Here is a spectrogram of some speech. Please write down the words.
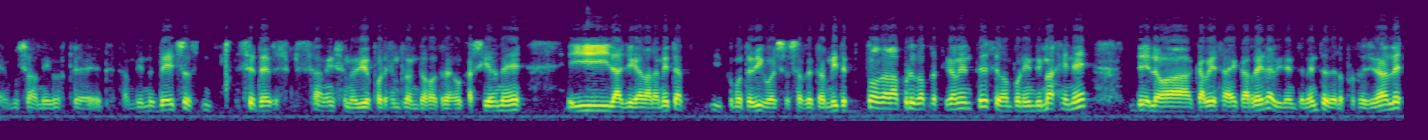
eh, muchos amigos te, te, están viendo. De hecho, se, te, se me dio, por ejemplo, en dos o tres ocasiones y la llegada a la meta, y como te digo, eso se retransmite toda la prueba prácticamente, se van poniendo imágenes de la cabeza de carrera, evidentemente, de los profesionales,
